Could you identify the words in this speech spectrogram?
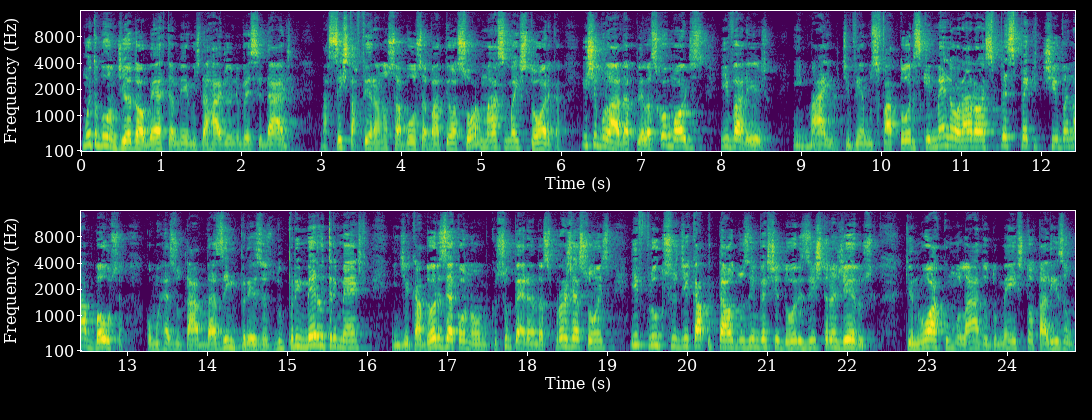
Muito bom dia, Adalberto, amigos da Rádio Universidade. Na sexta-feira, a nossa bolsa bateu a sua máxima histórica, estimulada pelas commodities e varejo. Em maio, tivemos fatores que melhoraram as perspectivas na bolsa, como resultado das empresas do primeiro trimestre, indicadores econômicos superando as projeções e fluxos de capital dos investidores estrangeiros, que no acumulado do mês totalizam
